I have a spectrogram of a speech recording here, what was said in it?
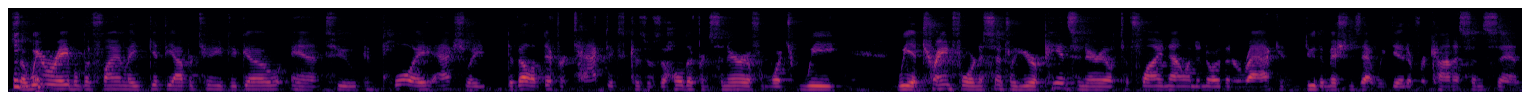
So we were able to finally get the opportunity to go and to employ, actually develop different tactics because it was a whole different scenario from which we we had trained for in a Central European scenario to fly now into northern Iraq and do the missions that we did of reconnaissance and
